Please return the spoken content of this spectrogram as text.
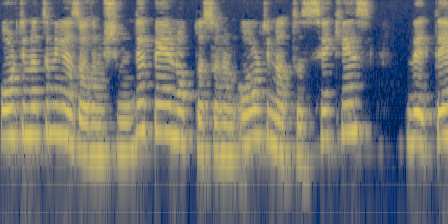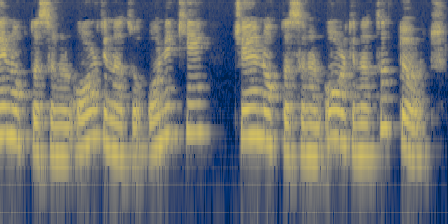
Ordinatını yazalım şimdi. B noktasının ordinatı 8 ve D noktasının ordinatı 12, C noktasının ordinatı 4.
